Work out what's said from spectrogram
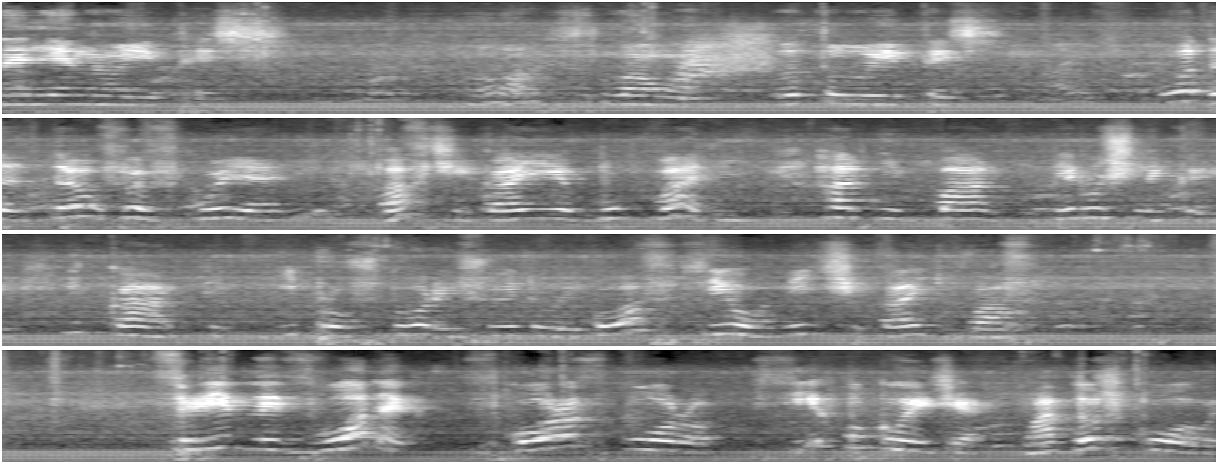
Не лінуйтесь. Словом, готуйтесь. Будете вже в школі. Вас чекає букварі, гарні пари, підручники, і карти, і простори, швидкий клас. Всі вони чекають вас. Срібний дзвоник скоро-скоро всіх покличе вас до школи.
